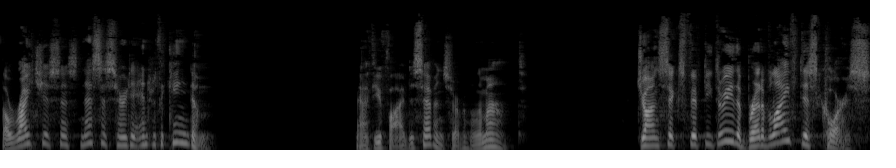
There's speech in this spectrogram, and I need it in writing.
The righteousness necessary to enter the kingdom. Matthew 5 to 7, Sermon on the Mount. John 6, 53, the bread of life discourse.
